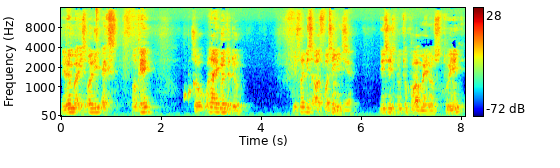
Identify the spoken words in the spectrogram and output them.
Remember, it's only x, okay? So what are you going to do? You sort this out for finish. Yeah. This is 2 to power minus 2 in it,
